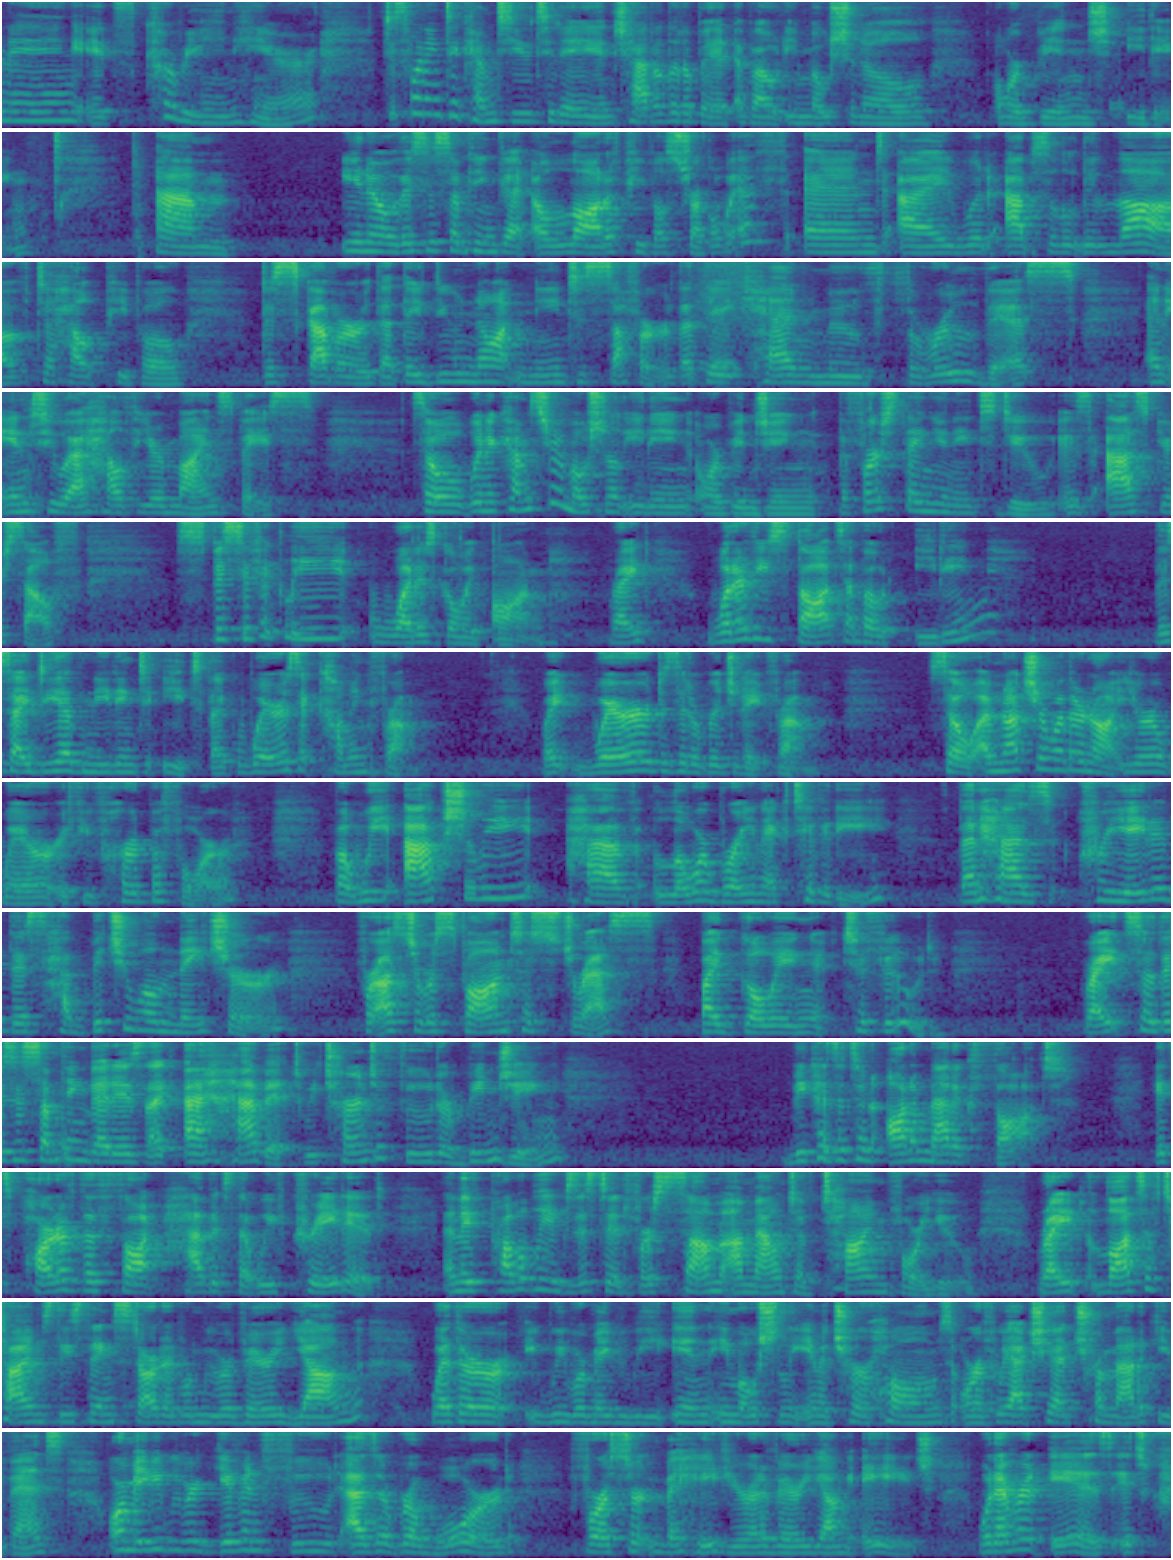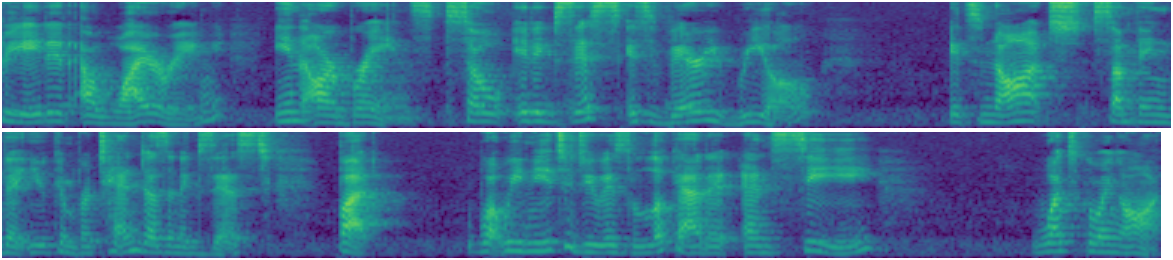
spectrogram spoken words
morning. It's Corrine here. Just wanting to come to you today and chat a little bit about emotional or binge eating. Um, you know, this is something that a lot of people struggle with, and I would absolutely love to help people discover that they do not need to suffer, that they can move through this and into a healthier mind space. So, when it comes to emotional eating or binging, the first thing you need to do is ask yourself specifically what is going on, right? What are these thoughts about eating? This idea of needing to eat, like where is it coming from? Right? Where does it originate from? So, I'm not sure whether or not you're aware or if you've heard before, but we actually have lower brain activity that has created this habitual nature for us to respond to stress by going to food. Right? So, this is something that is like a habit. We turn to food or binging because it's an automatic thought. It's part of the thought habits that we've created, and they've probably existed for some amount of time for you, right? Lots of times these things started when we were very young whether we were maybe in emotionally immature homes or if we actually had traumatic events or maybe we were given food as a reward for a certain behavior at a very young age. Whatever it is it's created a wiring in our brains. So it exists it's very real. It's not something that you can pretend doesn't exist but what we need to do is look at it and see what's going on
